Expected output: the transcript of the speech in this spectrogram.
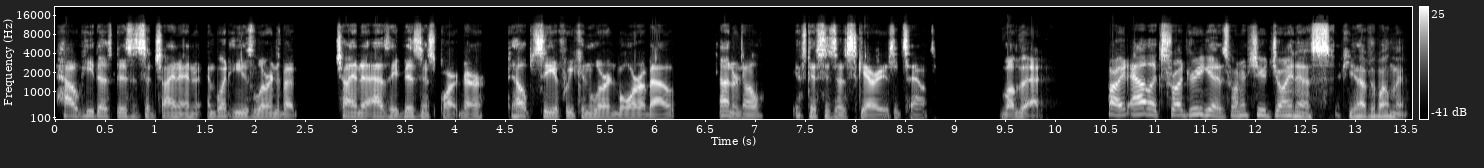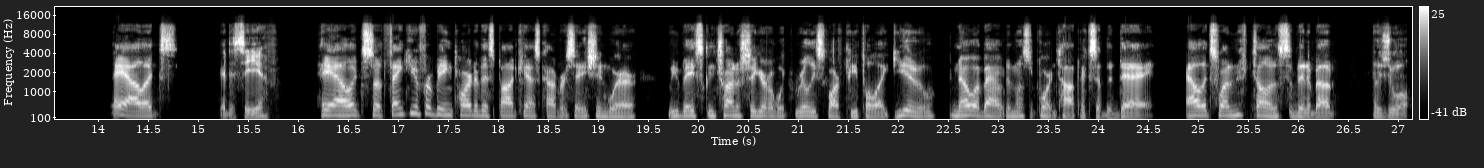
how he does business in China and, and what he's learned about China as a business partner to help see if we can learn more about, I don't know, if this is as scary as it sounds. Love that. All right, Alex Rodriguez, why don't you join us if you have a moment? Hey, Alex. Good to see you. Hey, Alex. So thank you for being part of this podcast conversation where we basically try to figure out what really smart people like you know about the most important topics of the day. Alex, why don't you tell us a bit about Azulle?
